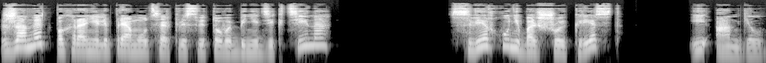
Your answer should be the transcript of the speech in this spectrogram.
Жанет похоронили прямо у церкви святого Бенедиктина, сверху небольшой крест и ангел.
